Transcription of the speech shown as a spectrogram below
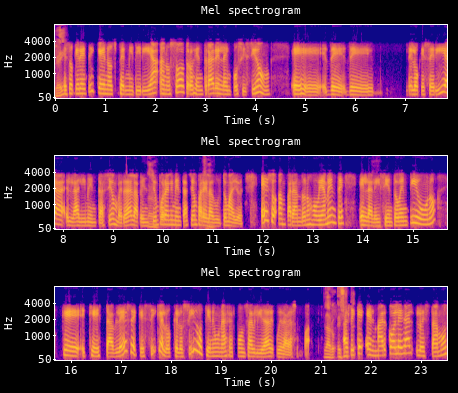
Eso quiere decir que nos permitiría a nosotros entrar en la imposición eh, de, de de lo que sería la alimentación, ¿verdad? La pensión por alimentación para el adulto mayor. Eso amparándonos obviamente en la ley 121 que, que establece que sí que los que los hijos tienen una responsabilidad de cuidar a sus padres. Claro, Así que el marco legal lo estamos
